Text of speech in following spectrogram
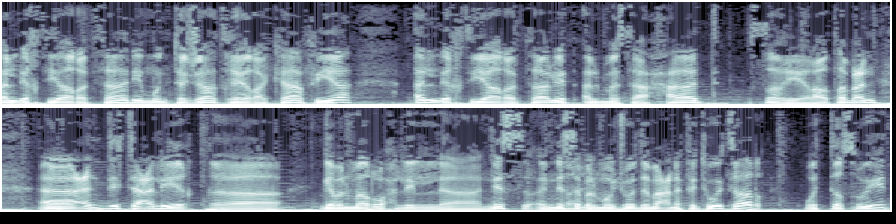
الاختيار الثاني منتجات غير كافية. الاختيار الثالث المساحات صغيرة. طبعا آه عندي تعليق آه قبل ما أروح للنسب طيب. الموجودة معنا في تويتر والتصويت.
